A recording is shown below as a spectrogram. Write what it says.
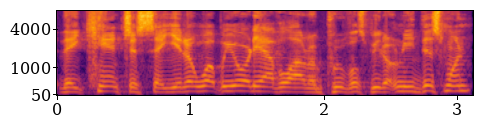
they can't just say, you know what, we already have a lot of approvals, we don't need this one?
